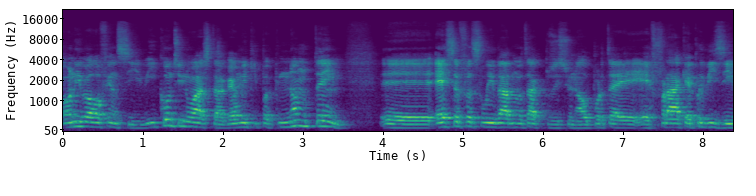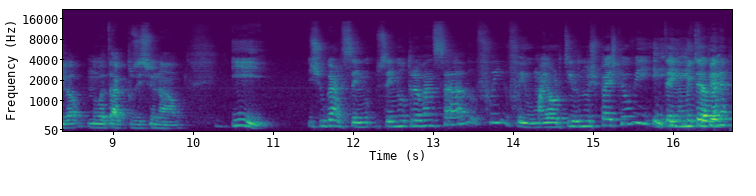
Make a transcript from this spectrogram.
ao nível ofensivo e continua a estar. É uma equipa que não tem eh, essa facilidade no ataque posicional. O Porto é, é fraco, é previsível no ataque posicional. E jogar sem, sem outro avançado foi, foi o maior tiro nos pés que eu vi. E, E- tenho muita também- pena,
